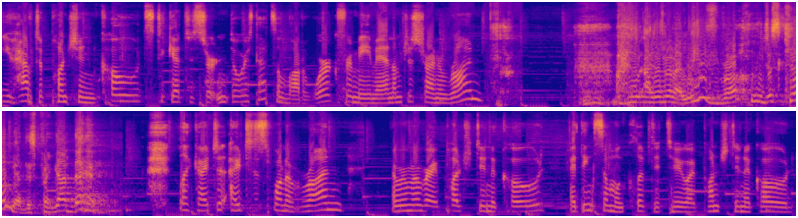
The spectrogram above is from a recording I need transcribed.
you have to punch in codes to get to certain doors. That's a lot of work for me, man. I'm just trying to run. I, I just want to leave, bro. You just kill me at this point. God damn. Like I just I just want to run. I remember I punched in a code. I think someone clipped it too. I punched in a code.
